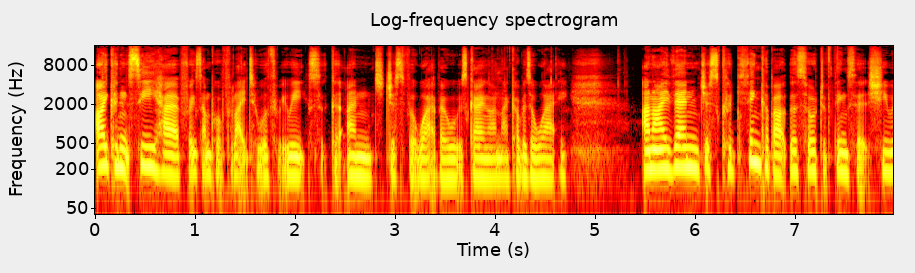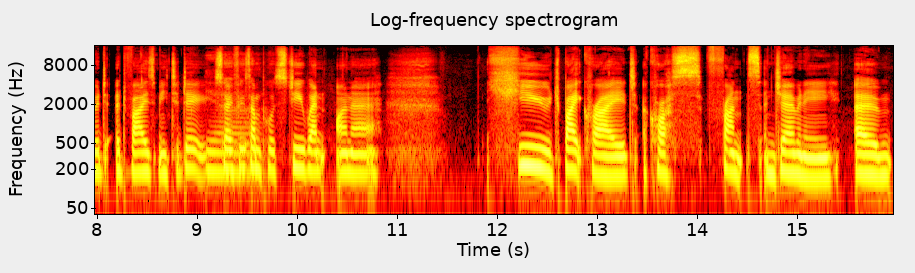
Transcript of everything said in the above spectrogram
I couldn't see her, for example, for like two or three weeks, and just for whatever was going on, like I was away. And I then just could think about the sort of things that she would advise me to do. So, for example, Stu went on a huge bike ride across France and Germany. Um,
